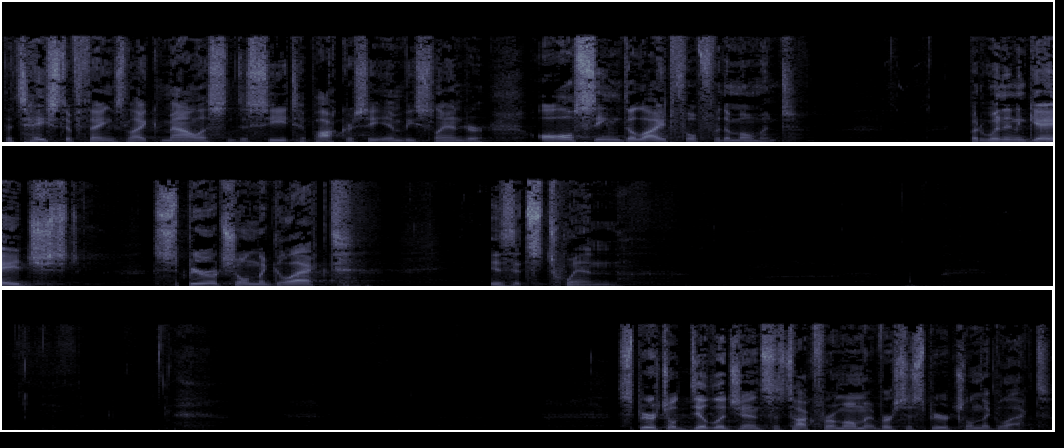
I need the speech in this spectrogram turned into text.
The taste of things like malice and deceit, hypocrisy, envy, slander all seem delightful for the moment. But when engaged, spiritual neglect is its twin. Spiritual diligence, let's talk for a moment, versus spiritual neglect.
